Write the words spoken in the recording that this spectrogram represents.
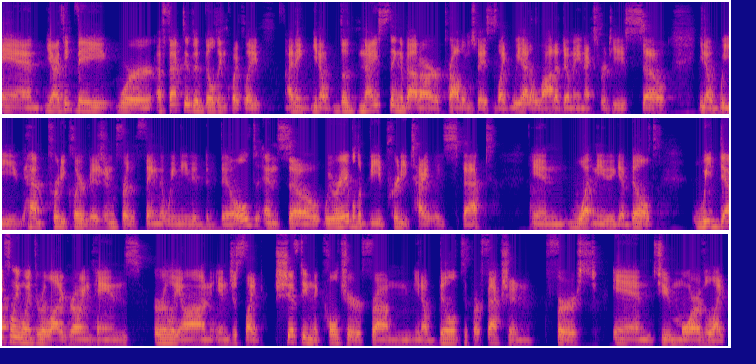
And, you know, I think they were effective at building quickly. I think, you know, the nice thing about our problem space is like we had a lot of domain expertise. So, you know, we had pretty clear vision for the thing that we needed to build. And so we were able to be pretty tightly specced in what needed to get built. We definitely went through a lot of growing pains early on in just like shifting the culture from, you know, build to perfection first into more of a like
